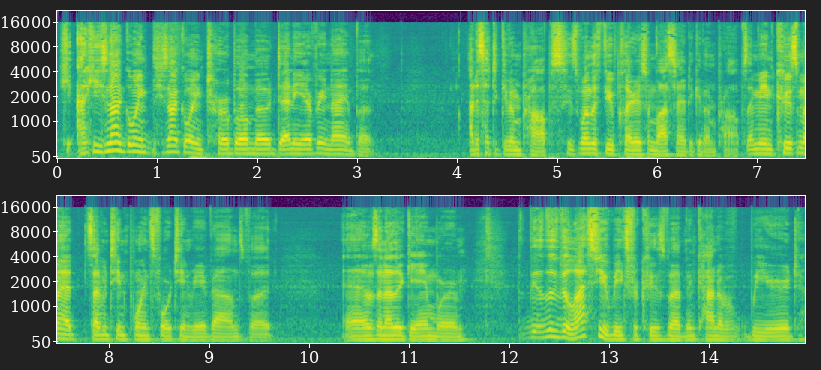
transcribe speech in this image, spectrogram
he uh, he's not going he's not going turbo mode Deni every night, but I just had to give him props. He's one of the few players from last night to give him props. I mean, Kuzma had 17 points, 14 rebounds, but uh, it was another game where the, the, the last few weeks for Kuzma have been kind of weird,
